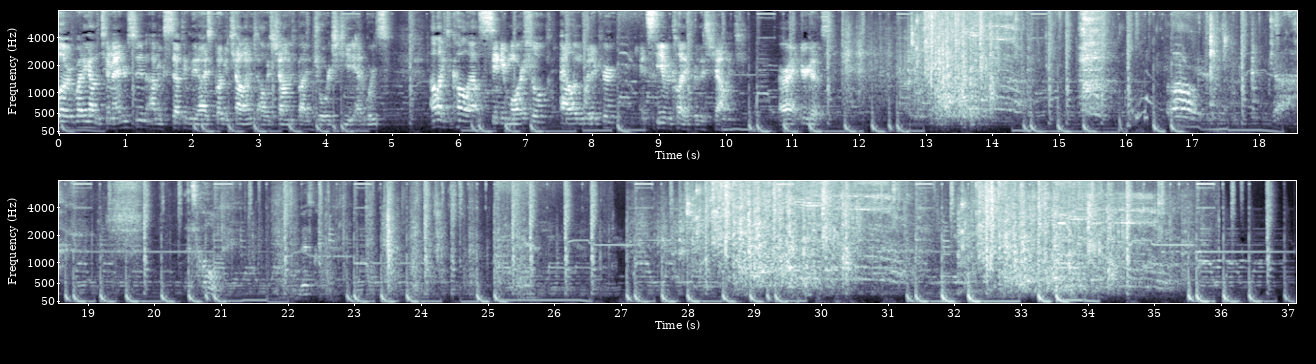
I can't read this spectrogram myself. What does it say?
Hello everybody, I'm Tim Anderson. I'm accepting the Ice Bucket Challenge. I was challenged by George G. Edwards. I like to call out Cindy Marshall, Alan Whitaker, and Steve McClay for this challenge. All right, here goes. Oh, God. That's cold. That's cold.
